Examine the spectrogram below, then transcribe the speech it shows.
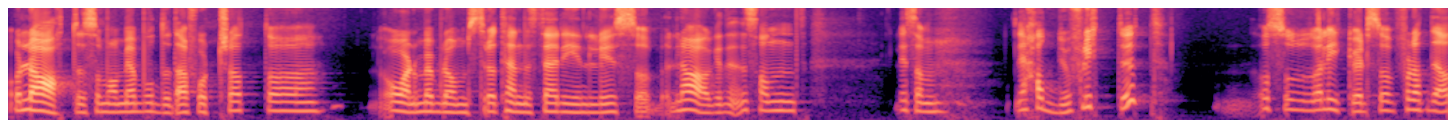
Og late som om jeg bodde der fortsatt, og ordne med blomster og tenne stearinlys og lage en sånn liksom Jeg hadde jo flyttet. Og så allikevel så For da,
